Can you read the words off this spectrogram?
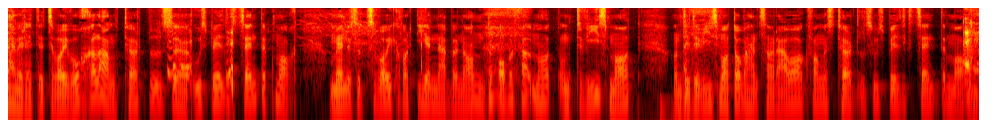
da haben wir zwei Wochen lang Turtles äh, Ausbildungszentrum gemacht. Und wir haben so zwei Quartiere nebeneinander, der Oberfeldmatt und die Wiesmatt. Und in der Wiesmatt oben haben sie dann auch angefangen, das Turtles Ausbildungszentrum zu machen.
